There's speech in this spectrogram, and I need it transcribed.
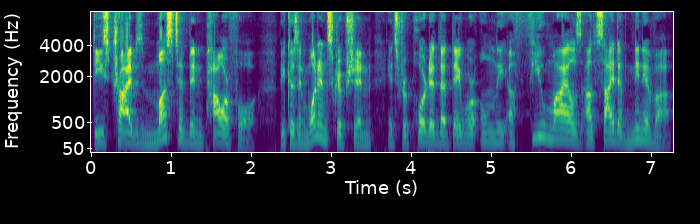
these tribes must have been powerful, because in one inscription it's reported that they were only a few miles outside of Nineveh,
